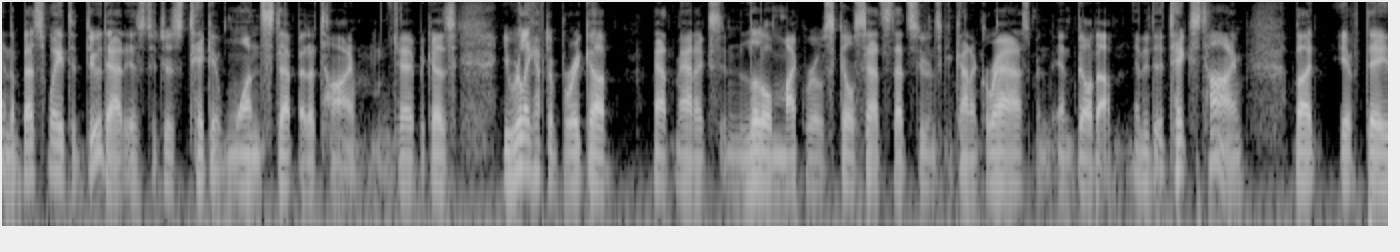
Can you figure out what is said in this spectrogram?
And the best way to do that is to just take it one step at a time, okay? Because you really have to break up mathematics in little micro skill sets that students can kind of grasp and, and build up. And it, it takes time, but if they,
